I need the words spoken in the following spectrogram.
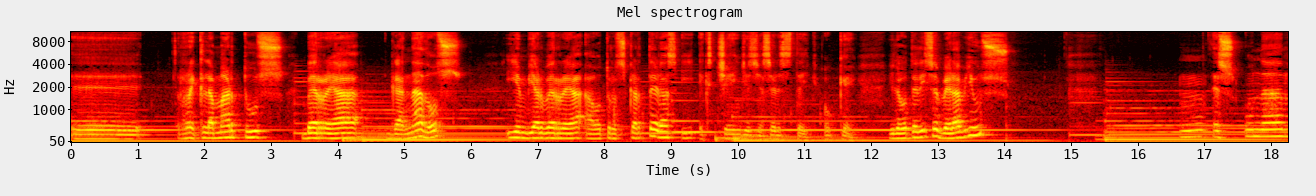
eh, reclamar tus BRA ganados y enviar BRA a otras carteras y exchanges y hacer stake. Ok. Y luego te dice Vera Views. Mm, es una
